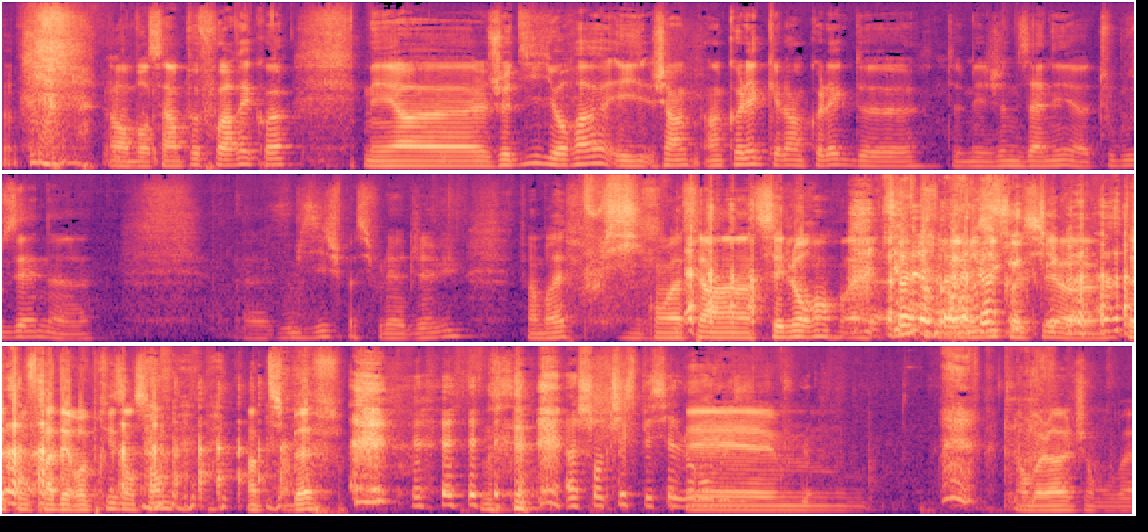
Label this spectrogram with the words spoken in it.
Alors bon, c'est un peu foiré quoi. Mais euh, jeudi, il y aura, et j'ai un, un collègue qui est là, un collègue de, de mes jeunes années euh, toulousaines, euh, euh, Woolsey, je sais pas si vous l'avez déjà vu. Enfin bref, donc on va faire un. C'est Laurent, ouais. La musique aussi, euh, peut-être on fera des reprises ensemble. Un petit bœuf. un chantier spécial Et Laurent. euh, non, voilà, on va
